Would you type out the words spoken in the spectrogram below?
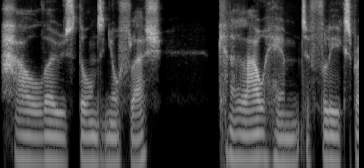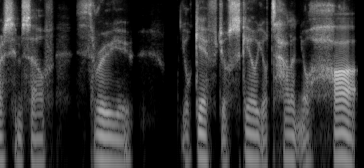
how those thorns in your flesh can allow him to fully express himself through you. Your gift, your skill, your talent, your heart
